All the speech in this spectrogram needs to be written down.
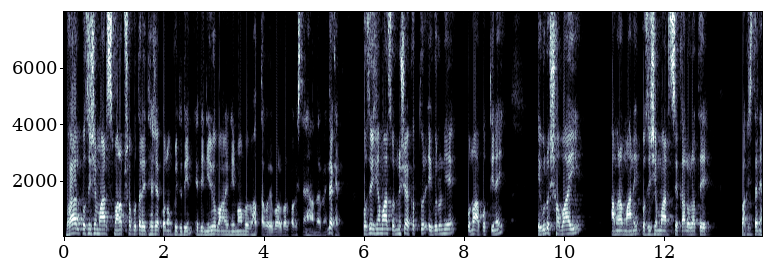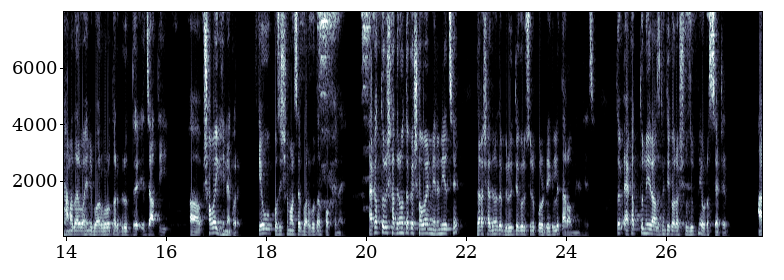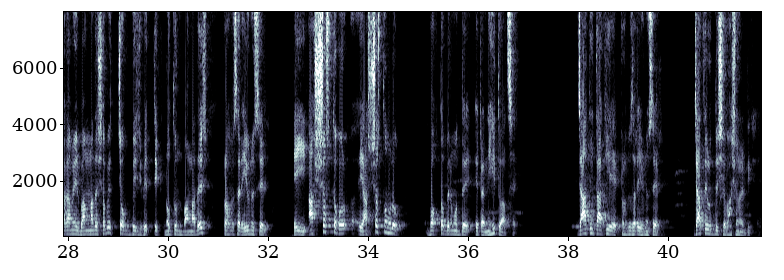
ভয়াল পঁচিশে মার্চ মানব সভ্যতার ইতিহাসে কলঙ্কিত দিন। এদিন নিরীহ বাঙালি নির্মমভাবে হত্যা করে বর্বর পাকিস্তানি হানাদার বাহিনী দেখেন, পঁচিশে মার্চ উনিশশো একাত্তর এগুলো নিয়ে কোনো আপত্তি নেই। এগুলো সবাই আমরা মানি, পঁচিশে মার্চে কালো রাতে পাকিস্তানি হানাদার বাহিনীর বর্বরতার বিরুদ্ধে এই জাতি সবাই ঘৃণা করে। কেউ পঁচিশে মার্চের বর্বরতার পক্ষে নেয়। একাত্তরের স্বাধীনতাকে সবাই মেনে নিয়েছে। যারা স্বাধীনতা বিরোধিতা করেছিল পলিটিক্যালি তারাও মেনে নিয়েছে। তবে একাত্তর নিয়ে রাজনীতি করার সুযোগ নিয়ে ওটা সেটেল আগামীর বাংলাদেশ হবে চব্বিশ ভিত্তিক নতুন বাংলাদেশ। প্রফেসর ইউনুসের এই আশ্বস্ত এই আশ্বস্তমূলক বক্তব্যের মধ্যে এটা নিহিত আছে। জাতি তাকিয়ে, প্রফেসর ইউনুসের জাতির উদ্দেশ্যে ভাষণের দিকে।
